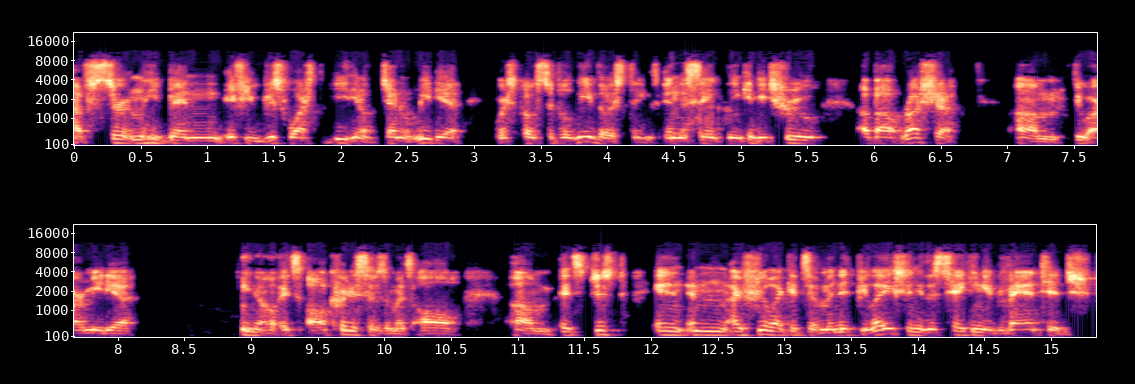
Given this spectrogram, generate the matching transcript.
have certainly been, if you just watch the you know general media, we're supposed to believe those things. And the same thing can be true about Russia um, through our media. You know, it's all criticism. It's all, um, it's just, and, and I feel like it's a manipulation. It's taking advantage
